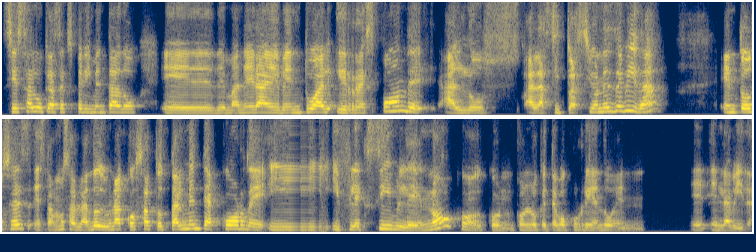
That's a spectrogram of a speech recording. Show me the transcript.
Si es algo que has experimentado eh, de manera eventual y responde a, los, a las situaciones de vida, entonces estamos hablando de una cosa totalmente acorde y, flexible, ¿no? Con, lo que te va ocurriendo en, en, la vida.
